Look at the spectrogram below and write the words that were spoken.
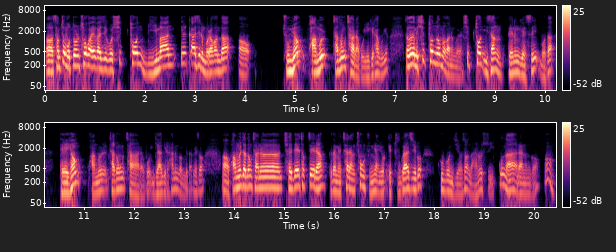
어, 3.5톤을 초과해가지고 10톤 미만일까지는 뭐라고 한다? 어, 중형 화물 자동차라고 얘기를 하고요. 자, 그 다음에 10톤 넘어가는 거예요. 10톤 이상 되는 것이 뭐다? 대형 화물 자동차라고 이야기를 하는 겁니다. 그래서 어, 화물 자동차는 최대 적재량, 그 다음에 차량 총 중량 이렇게 두 가지로 구분지어서 나눌 수 있구나라는 거. 어,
